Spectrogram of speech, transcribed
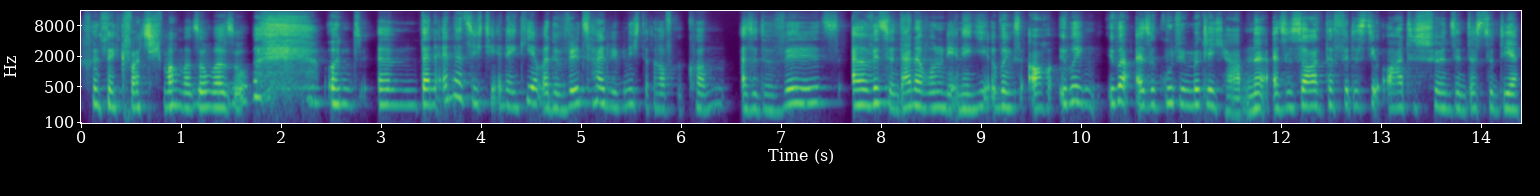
ne, Quatsch, ich mach mal so, mal so. Und ähm, dann ändert sich die Energie, aber du willst halt, wie bin ich da drauf gekommen? Also du willst, aber willst du in deiner Wohnung die Energie übrigens auch übrigens überall so gut wie möglich haben. Ne? Also sorg dafür, dass die Orte schön sind, dass du dir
